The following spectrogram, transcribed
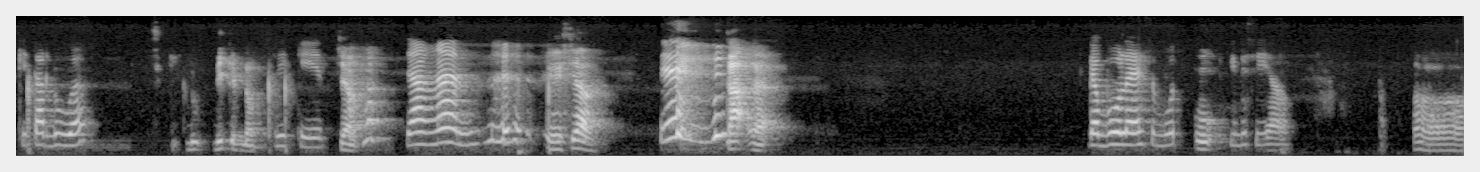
Sekitar dua. Du- dikit dong. Dikit. Siapa? Jangan. Inisial. Kak nggak? Gak boleh sebut u. inisial. Eh,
